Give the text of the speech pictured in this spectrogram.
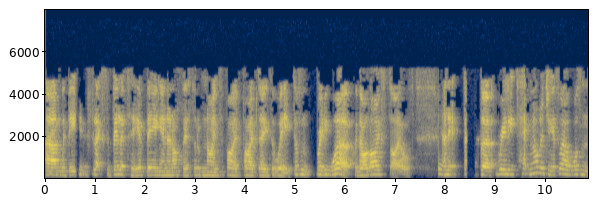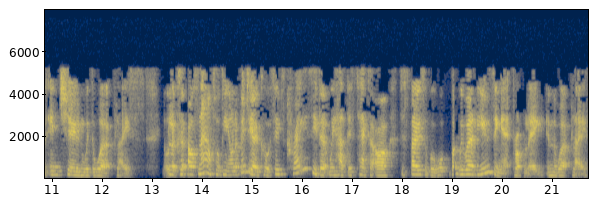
Um, with the inflexibility of being in an office sort of nine to five, five days a week doesn't really work with our lifestyles. Yeah. And it that really technology as well wasn't in tune with the workplace look at us now talking on a video call. It seems crazy that we had this tech at our disposal, but we weren't using it properly in the workplace.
